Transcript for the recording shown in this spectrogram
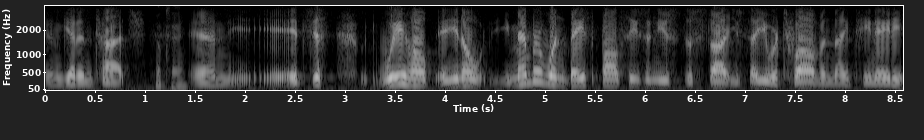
can get in touch. Okay. And it's just we hope. You know, you remember when baseball season used to start? You say you were 12 in 1980.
